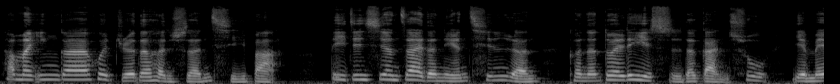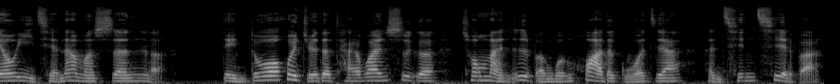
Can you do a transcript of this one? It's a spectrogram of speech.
他们应该会觉得很神奇吧？毕竟现在的年轻人。可能对历史的感触也没有以前那么深了，顶多会觉得台湾是个充满日本文化的国家，很亲切吧。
